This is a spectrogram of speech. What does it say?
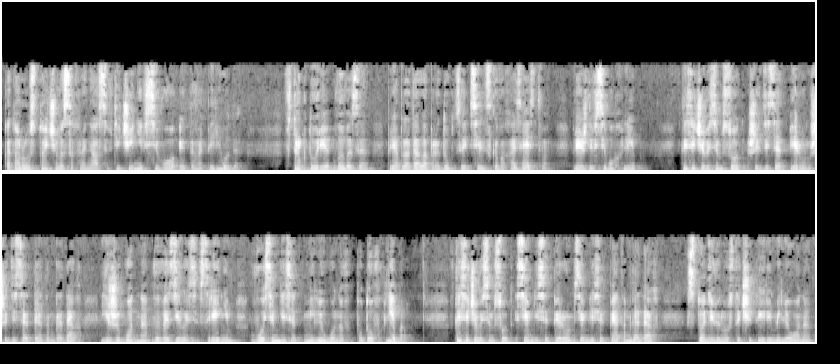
который устойчиво сохранялся в течение всего этого периода. В структуре вывоза преобладала продукция сельского хозяйства, прежде всего хлеб, 1861-65 годах ежегодно вывозилось в среднем 80 миллионов пудов хлеба. В 1871-75 годах 194 миллиона,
